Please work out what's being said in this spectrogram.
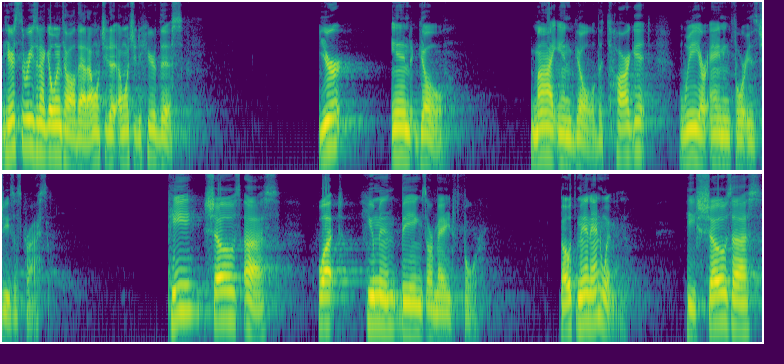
Here's the reason I go into all that. I want you to I want you to hear this. Your end goal, my end goal, the target we are aiming for is Jesus Christ. He shows us what human beings are made for, both men and women. He shows us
